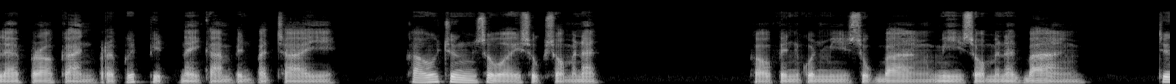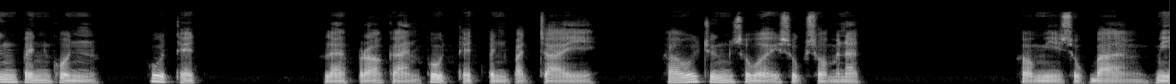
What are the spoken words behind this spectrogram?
และเพราะการประพฤติผิดในกามเป็นปัจจัย เขาจึงสวยสุขโสมนัส เขาเป็นคนมีสุขบ้าง มีโสมนัสบ้าง จึงเป็นคนพูดเท็จ และเพราะการพูดเท็จเป็นปัจจัย เขาจึงสวยสุขโสมนัส เขามีสุขบ้าง มี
